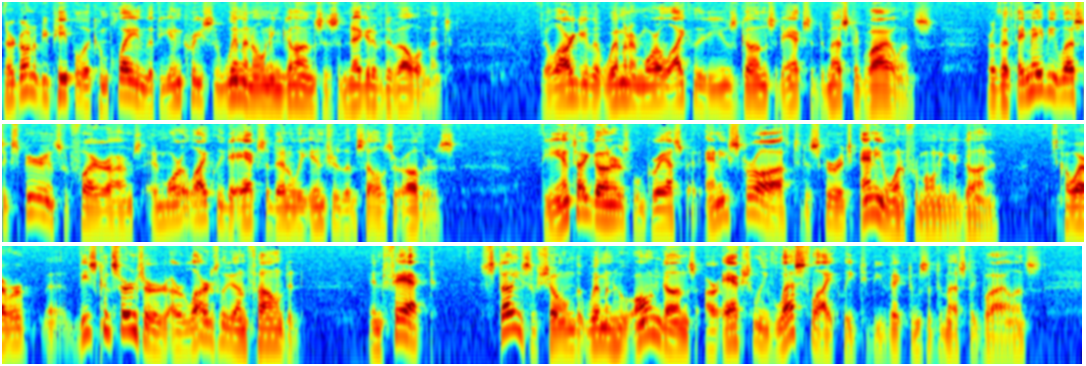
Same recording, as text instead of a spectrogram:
there are going to be people that complain that the increase in women owning guns is a negative development. They'll argue that women are more likely to use guns in acts of domestic violence, or that they may be less experienced with firearms and more likely to accidentally injure themselves or others. The anti gunners will grasp at any straw to discourage anyone from owning a gun. However, uh, these concerns are, are largely unfounded. In fact, studies have shown that women who own guns are actually less likely to be victims of domestic violence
